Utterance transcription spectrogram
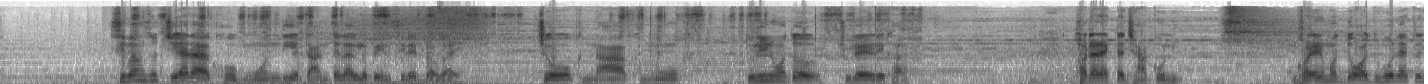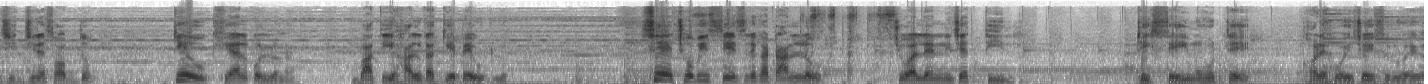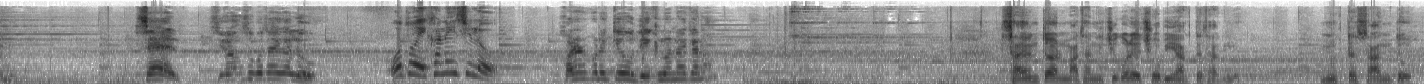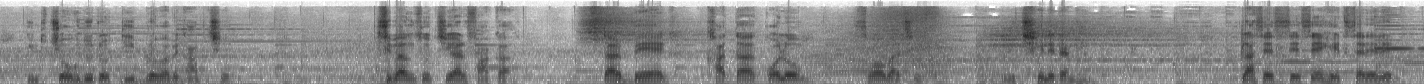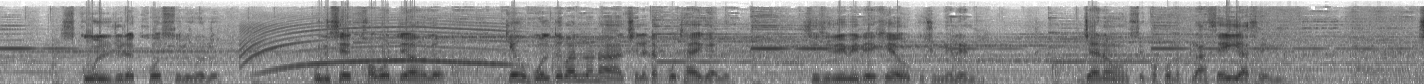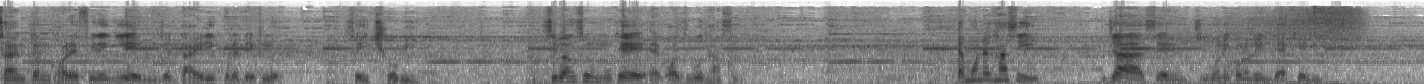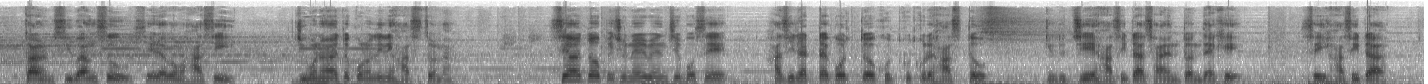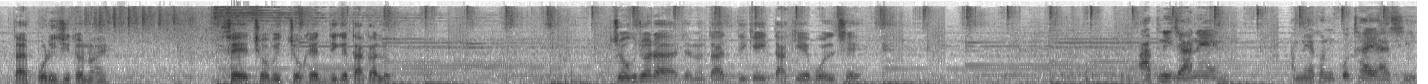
শিবাংশুর চেহারা খুব মন দিয়ে টানতে লাগল পেন্সিলের ডগায়। চোখ, নাক, মুখ, তুলির মতো চুলের রেখা। হঠাৎ একটা ঝাঁকুনি। ঘরের মধ্যে অদ্ভুত একটা ঝিরঝিরে শব্দ। কেউ খেয়াল করল না। বাতি হালকা কেঁপে উঠল। সে ছবির শেষ রেখা টানলো চোয়ালের নিচে তিল। ঠিক সেই মুহূর্তে ঘরে হইচই শুরু হয়ে গেল। স্যার শিবাংশু কোথায় গেল? ও তো এখানেই ছিল। হঠাৎ করে কেউ দেখল না কেন? সায়ন্তন মাথা নিচু করে ছবি আঁকতে থাকল। মুখটা শান্ত কিন্তু চোখ দুটো তীব্রভাবে কাঁপছে। শিবাংশুর চেয়ার ফাঁকা। তার ব্যাগ, খাতা, কলম সব আছে। কিন্তু ছেলেটা নেই। ক্লাসের শেষে হেড স্যার এলেন। স্কুল জুড়ে খোঁজ শুরু হলো। পুলিশের খবর দেওয়া হলো। কেউ বলতে পারল না ছেলেটা কোথায় গেল। সিসিটিভি দেখেও কিছু মেলেনি। যেন সে কখনো ক্লাসেই আসেনি। সায়ন্তন ঘরে ফিরে গিয়ে নিজের ডায়েরি খুলে দেখল সেই ছবি। শিবাংশুর মুখে এক অদ্ভুত হাসি। এমন এক হাসি যা সে জীবনে কোনোদিন দেখেনি। কারণ শিবাংশু সেরকম হাসি জীবনে হয়তো কোনোদিনই হাসতো না। সে হয়তো পেছনের বেঞ্চে বসে হাসি ঠাট্টা করতো, খুঁতখুত করে হাসতো, কিন্তু যে হাসিটা সায়ন্তন দেখে, সেই হাসিটা তার পরিচিত নয়। সে ছবির চোখের দিকে তাকালো। চোখজোড়া যেন তার দিকেই তাকিয়ে বলছে আপনি জানেন আমি এখন কোথায় আছি।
